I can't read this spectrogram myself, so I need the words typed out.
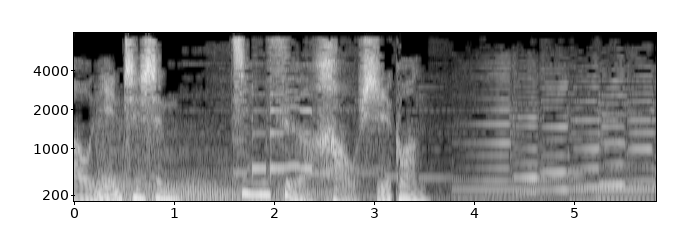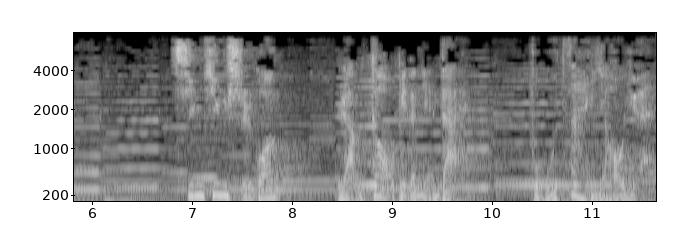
老年之声金色好时光。倾听时光让告别的年代不再遥远。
